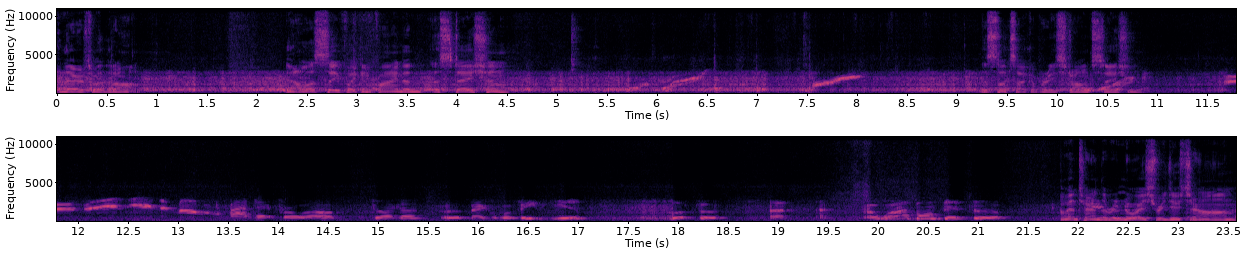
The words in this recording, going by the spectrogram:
and there's with it on. Now let's see if we can find an, a station. This looks like a pretty strong station. I'm going to turn the noise reducer on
